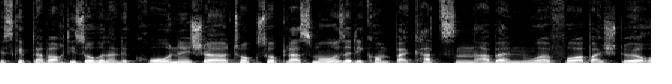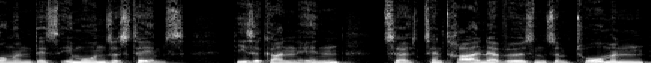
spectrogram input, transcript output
Es gibt aber auch die sogenannte chronische Toxoplasmose, die kommt bei Katzen aber nur vor bei Störungen des Immunsystems. Diese kann in zentralnervösen Symptomen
